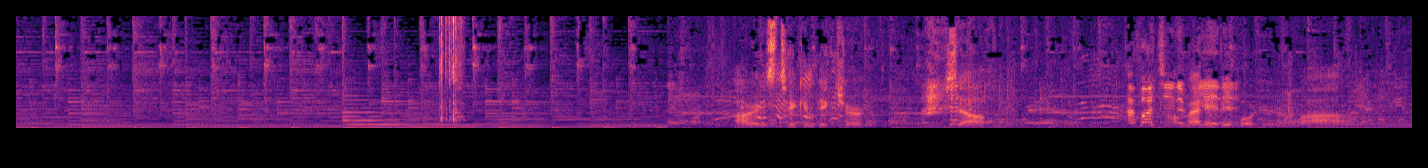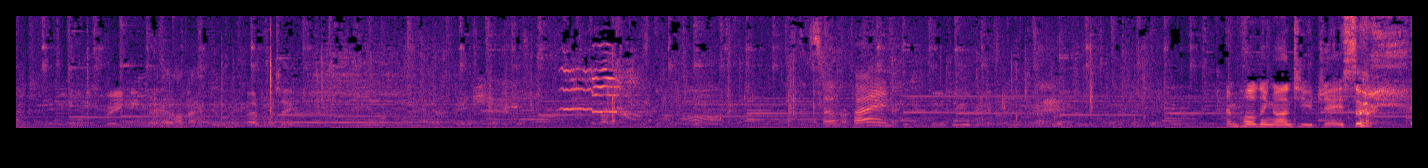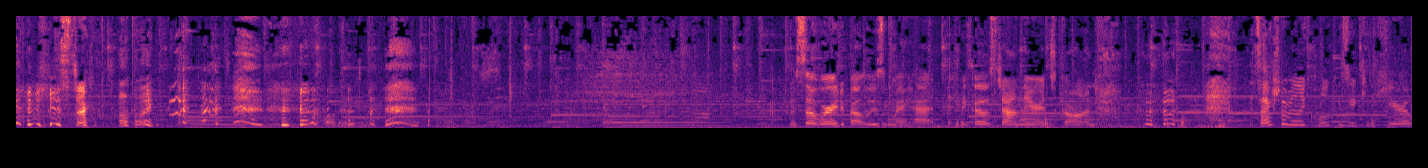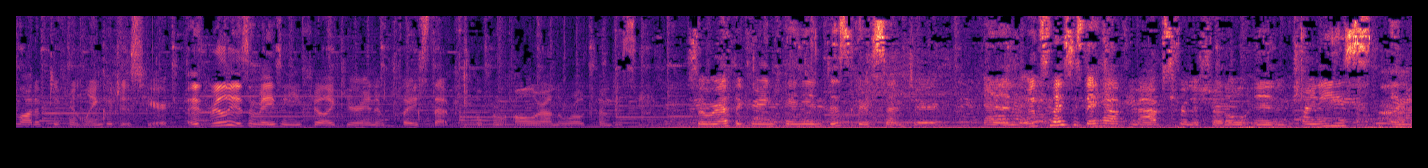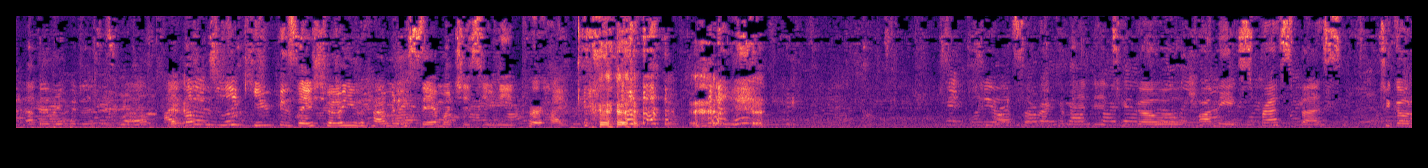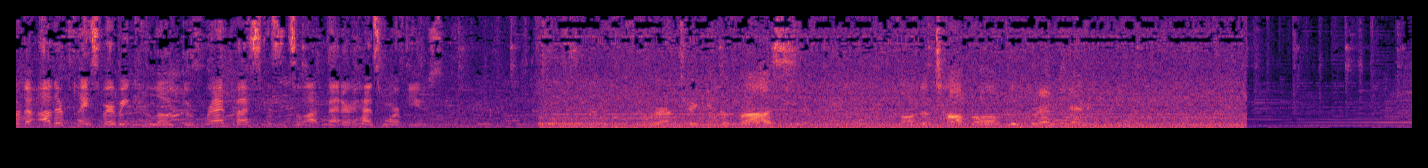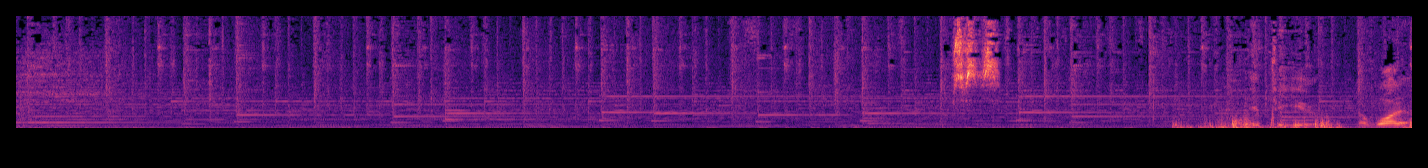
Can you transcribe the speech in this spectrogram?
Ari is taking picture. Self. I want you How to many be in people here? Wow. Yeah, how many people. So fun. I'm holding on to you, Jay, so if you start falling. I'm so worried about losing my hat. If it goes down there, it's gone. it's actually really cool because you can hear a lot of different languages here. It really is amazing. You feel like you're in a place that people from all around the world come to see. So we're at the Grand Canyon Visitor Center and it's nice that they have maps for the shuttle in Chinese and other languages as well. I thought it was really cute because they show you how many sandwiches you need per hike. Also recommended to go on the express bus to go to the other place where we can load the red bus because it's a lot better. It has more views. We're taking the bus on the top of the Grand Canyon. Up to you. The water.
